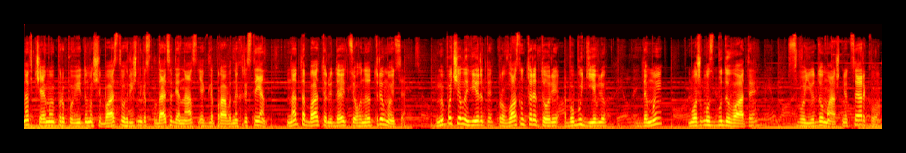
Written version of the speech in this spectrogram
Навчаємо і проповідуємо, що багатство грішника складається для нас як для праведних християн. Надто багато людей цього не дотримуються. І ми почали вірити про власну територію або будівлю, де ми можемо збудувати свою домашню церкву.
